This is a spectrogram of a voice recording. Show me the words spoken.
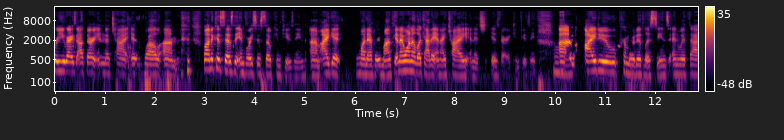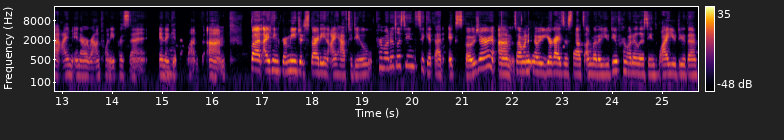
for you guys out there in the chat as well. Um, Monica says the invoice is so confusing. Um, I get one every month and I want to look at it and I try and it is very confusing. Um, I do promoted listings, and with that, I'm in or around 20% in a Mhm. given month. Um, but I think for me, just starting, I have to do promoted listings to get that exposure. Um, so I want to know your guys' thoughts on whether you do promoted listings, why you do them,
